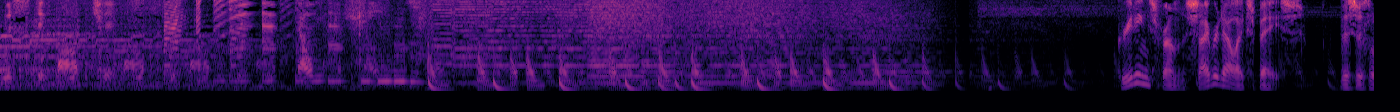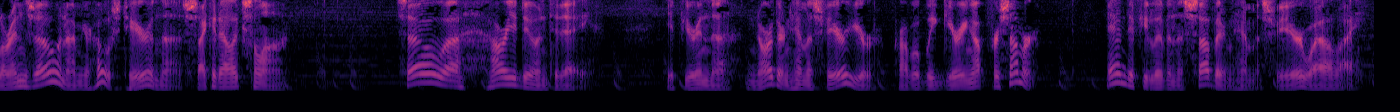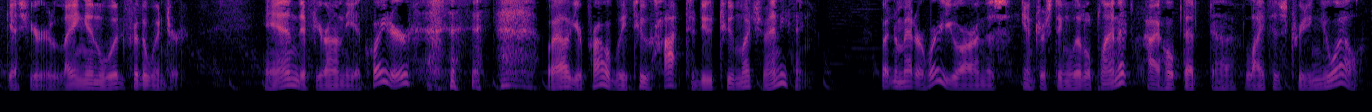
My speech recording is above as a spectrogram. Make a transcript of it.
linguistic objects. Greetings from Cyberdelic Space. This is Lorenzo, and I'm your host here in the Psychedelic Salon. So, uh, how are you doing today? If you're in the northern hemisphere, you're probably gearing up for summer. And if you live in the southern hemisphere, well, I guess you're laying in wood for the winter. And if you're on the equator, well, you're probably too hot to do too much of anything. But no matter where you are on this interesting little planet, I hope that uh, life is treating you well.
